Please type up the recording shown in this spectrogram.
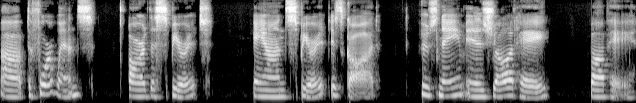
Uh, the four winds are the Spirit, and Spirit is God, whose name is Yod He Vav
